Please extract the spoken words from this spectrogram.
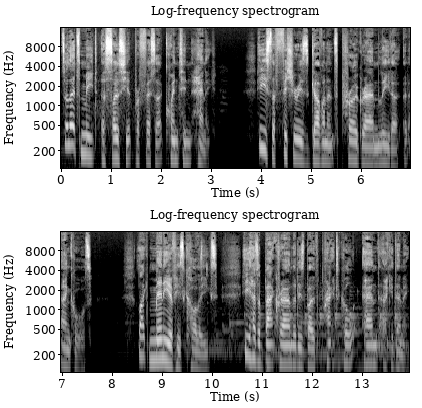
So let's meet Associate Professor Quentin Hanich. He's the Fisheries Governance Programme Leader at ANCORS. Like many of his colleagues, he has a background that is both practical and academic.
